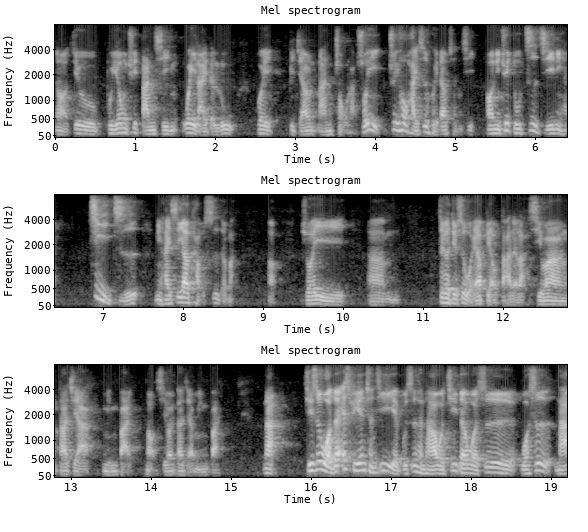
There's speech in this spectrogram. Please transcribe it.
啊，就不用去担心未来的路会比较难走了。所以最后还是回到成绩哦，你去读自己，你技职你还是要考试的嘛啊，所以嗯。这个就是我要表达的啦，希望大家明白，好，希望大家明白。那其实我的 S P N 成绩也不是很好，我记得我是我是拿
